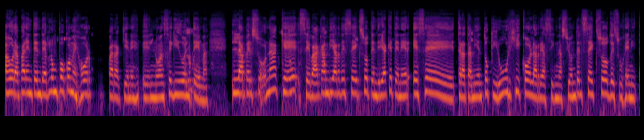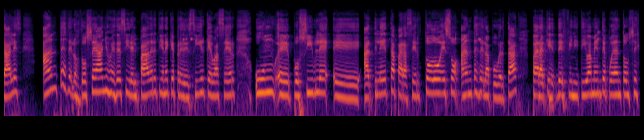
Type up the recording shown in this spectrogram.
Ahora, para entenderlo un poco mejor, para quienes eh, no han seguido el tema, la persona que se va a cambiar de sexo tendría que tener ese tratamiento quirúrgico, la reasignación del sexo de sus genitales antes de los 12 años, es decir, el padre tiene que predecir que va a ser un eh, posible eh, atleta para hacer todo eso antes de la pubertad, para que definitivamente pueda entonces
